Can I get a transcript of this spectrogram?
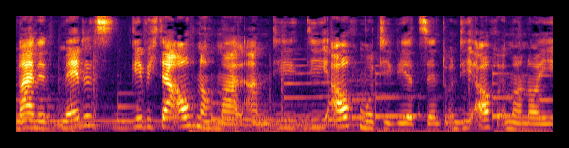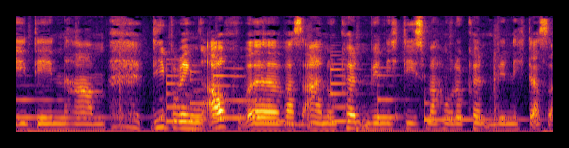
meine Mädels gebe ich da auch nochmal an, die, die auch motiviert sind und die auch immer neue Ideen haben. Die bringen auch äh, was ein und könnten wir nicht dies machen oder könnten wir nicht das, äh,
